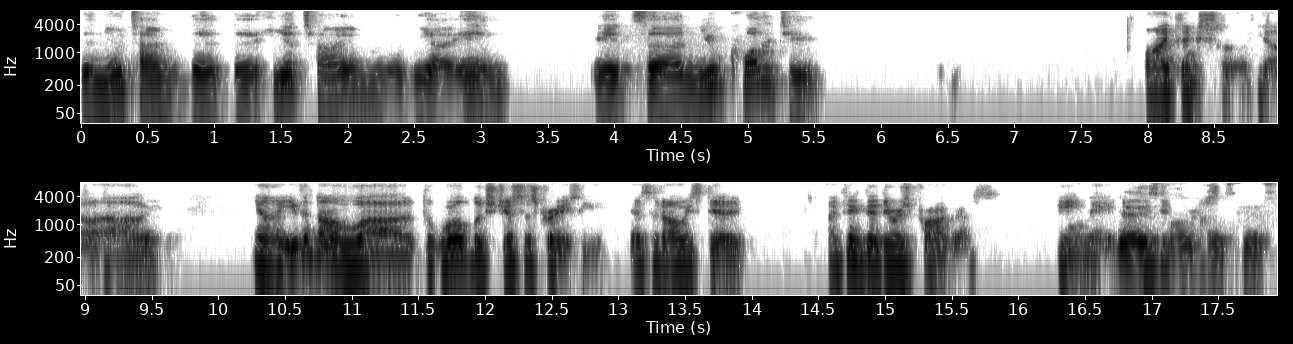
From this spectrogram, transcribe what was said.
the new time, the, the here time we are in, it's a new quality. Well, I think so. Yeah. Uh, you know, even though uh, the world looks just as crazy as it always did, I think that there is progress being made. There is progress, yes.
